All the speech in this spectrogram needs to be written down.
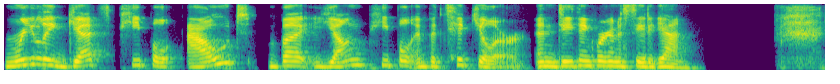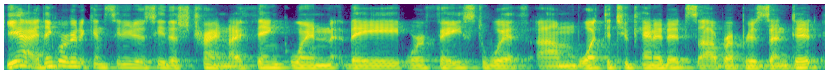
really gets people out, but young people in particular? And do you think we're going to see it again? Yeah, I think we're going to continue to see this trend. I think when they were faced with um, what the two candidates uh, represented,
